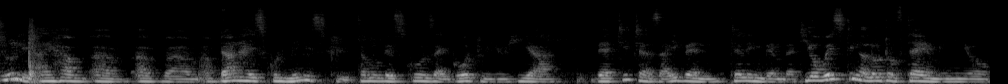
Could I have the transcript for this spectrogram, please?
truly, I have I've I've, um, I've done high school ministry. Some of the schools I go to, you hear their teachers are even telling them that you're wasting a lot of time in your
